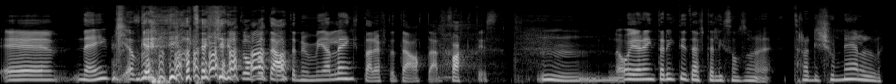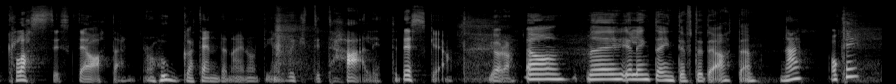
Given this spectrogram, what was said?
Eh, nej, jag, ska, jag tänker inte gå på teater nu, men jag längtar efter teater faktiskt. Mm. Och jag längtar riktigt efter liksom sån traditionell klassisk teater. Hugga tänderna i någonting riktigt härligt. Det ska jag göra. Ja, nej, jag längtar inte efter teater. Nej, okej. Eh,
